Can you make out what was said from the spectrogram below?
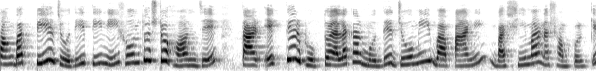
সংবাদ পেয়ে যদি তিনি সন্তুষ্ট হন যে তার এখতিয়ারভুক্ত এলাকার মধ্যে জমি বা পানি বা সীমানা সম্পর্কে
